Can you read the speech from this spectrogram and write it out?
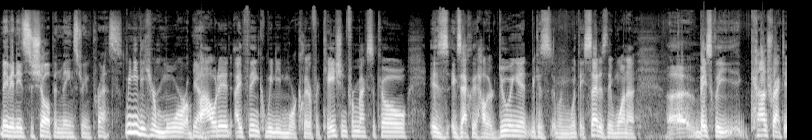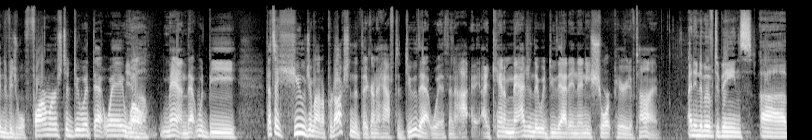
Maybe it needs to show up in mainstream press. We need to hear more about yeah. it. I think we need more clarification from Mexico, is exactly how they're doing it, because I mean, what they said is they want to. Uh, basically, contract individual farmers to do it that way. Yeah. Well, man, that would be that's a huge amount of production that they're going to have to do that with, and I, I, can't imagine they would do that in any short period of time. I need to move to beans. Uh,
